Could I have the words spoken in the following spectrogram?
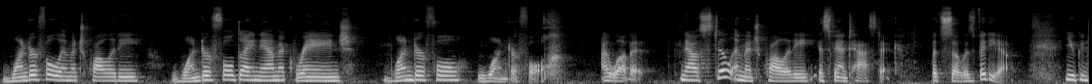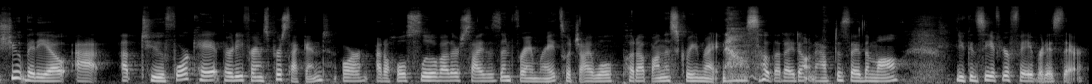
Wonderful image quality, wonderful dynamic range, wonderful, wonderful. I love it. Now, still image quality is fantastic, but so is video. You can shoot video at up to 4K at 30 frames per second, or at a whole slew of other sizes and frame rates, which I will put up on the screen right now so that I don't have to say them all. You can see if your favorite is there.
